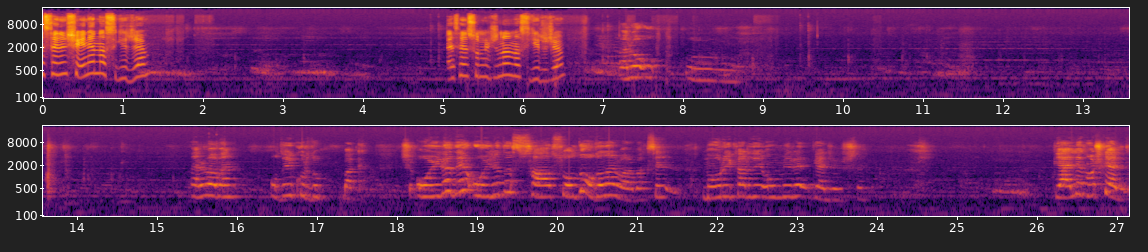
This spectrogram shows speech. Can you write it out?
Ben senin şeyine nasıl gireceğim? Ben senin sunucuna nasıl gireceğim? Yani o... Merhaba ben odayı kurdum. Bak. Şu oyna de oyna da sağ solda odalar var. Bak sen Mauro Icardi 11'e gelecek işte. Geldin hoş geldin.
